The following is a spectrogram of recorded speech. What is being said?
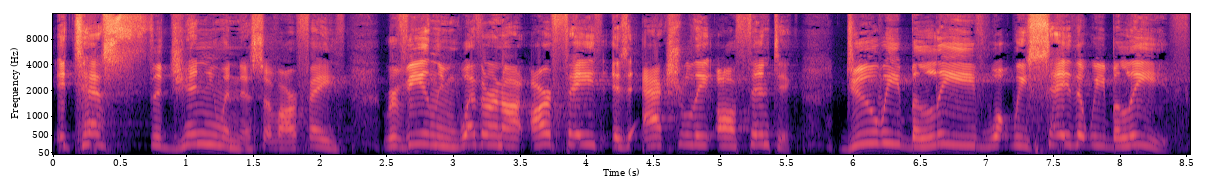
It tests the genuineness of our faith, revealing whether or not our faith is actually authentic. Do we believe what we say that we believe?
